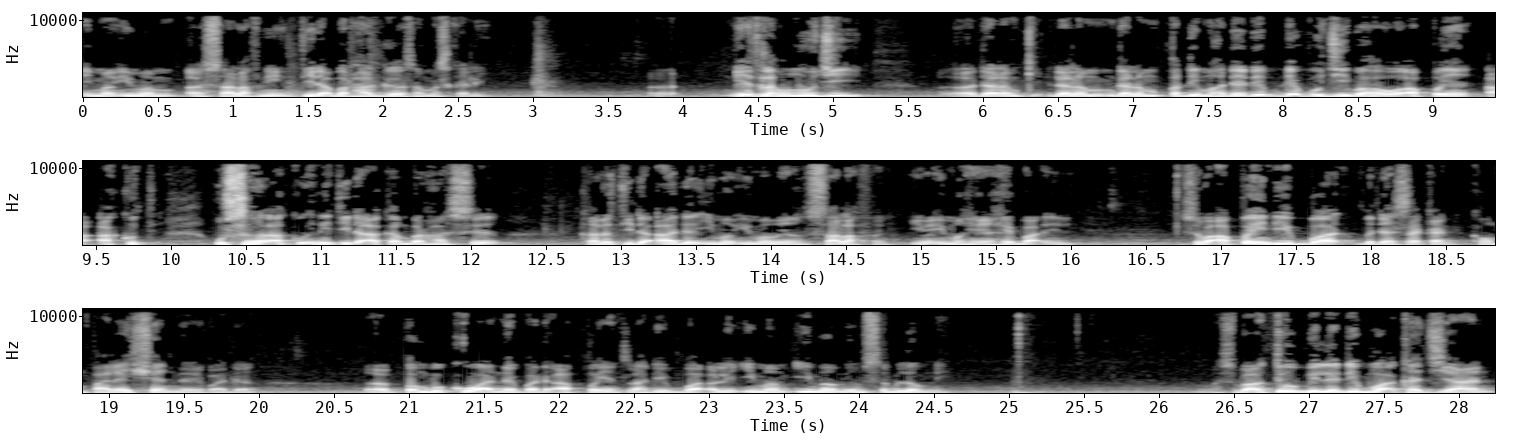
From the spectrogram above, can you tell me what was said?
imam-imam uh, salaf ni tidak berharga sama sekali. Uh, dia telah memuji uh, dalam dalam dalam mukadimah dia, dia dia puji bahawa apa yang aku usaha aku ini tidak akan berhasil kalau tidak ada imam-imam yang salaf ni, imam-imam yang hebat ini. Sebab apa yang dibuat berdasarkan compilation daripada uh, pembukuan daripada apa yang telah dibuat oleh imam-imam yang sebelum ni. Sebab tu bila dibuat kajian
